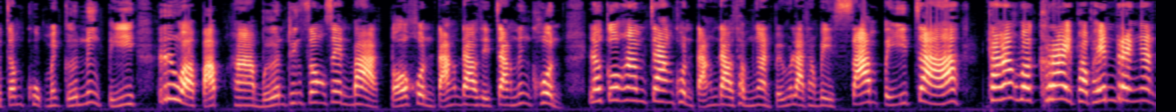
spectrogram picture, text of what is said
ษจำคุกไม่เกินหนึ่งปี หรือว่าปรับห้าเบินถึงสองเซนบาท ต่อคนตังดาวเที่จ้างหนึ่งคน แล้วก็ห้ามจ้างคนตังดาวทำงานเป็นเวลาทั้งปีสามปีจ้า ถ้าหากว่าใครพบเห็นแรงงาน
